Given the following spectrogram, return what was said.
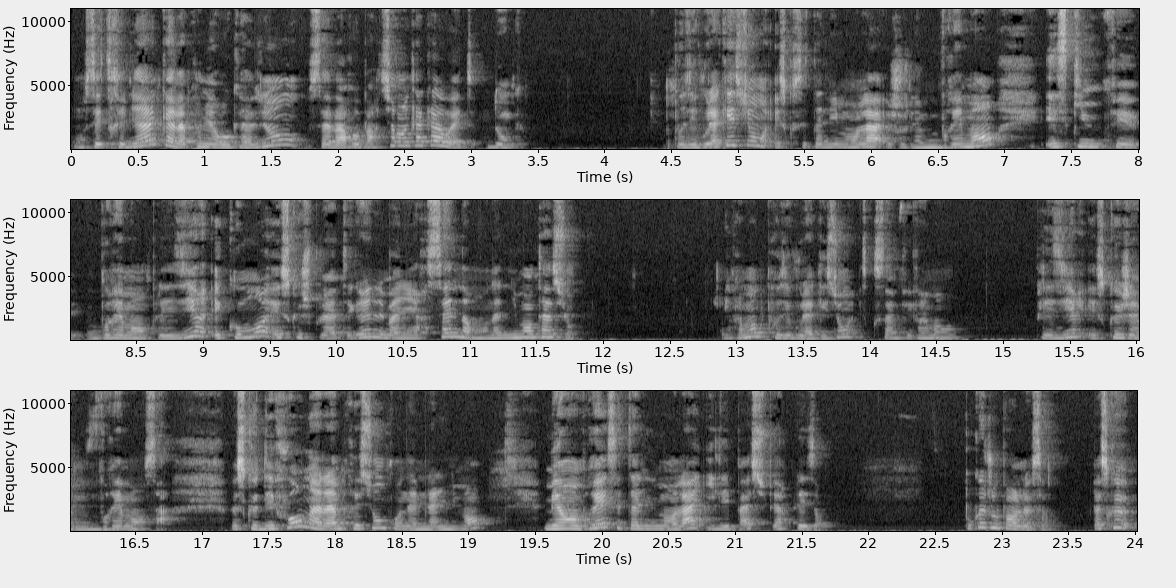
on sait très bien qu'à la première occasion, ça va repartir en cacahuète. Donc, posez-vous la question, est-ce que cet aliment-là, je l'aime vraiment? Est-ce qu'il me fait vraiment plaisir? Et comment est-ce que je peux l'intégrer de manière saine dans mon alimentation? Et vraiment, posez-vous la question, est-ce que ça me fait vraiment plaisir Est-ce que j'aime vraiment ça Parce que des fois, on a l'impression qu'on aime l'aliment, mais en vrai, cet aliment-là, il n'est pas super plaisant. Pourquoi je vous parle de ça? Parce que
